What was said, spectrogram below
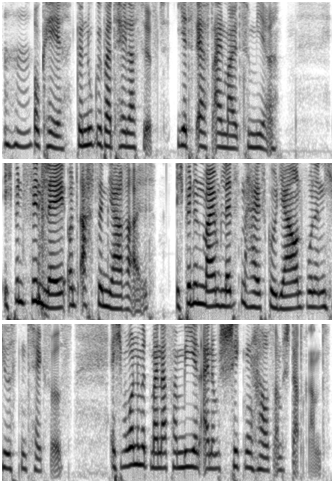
Mhm. Okay, genug über Taylor Swift. Jetzt erst einmal zu mir. Ich bin Finlay und 18 Jahre alt. Ich bin in meinem letzten Highschool-Jahr und wohne in Houston, Texas. Ich wohne mit meiner Familie in einem schicken Haus am Stadtrand.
